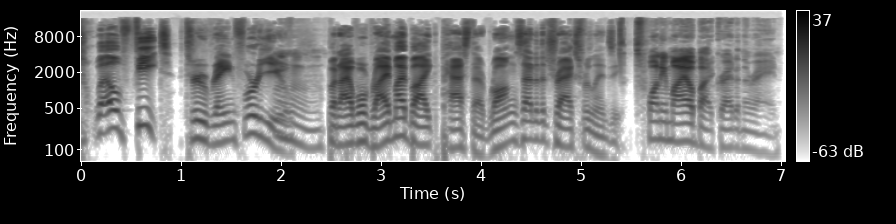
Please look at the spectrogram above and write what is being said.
12 feet through rain for you, Mm-hmm. but I will ride my bike past the wrong side of the tracks for Lindsay. 20 mile bike ride in the rain.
